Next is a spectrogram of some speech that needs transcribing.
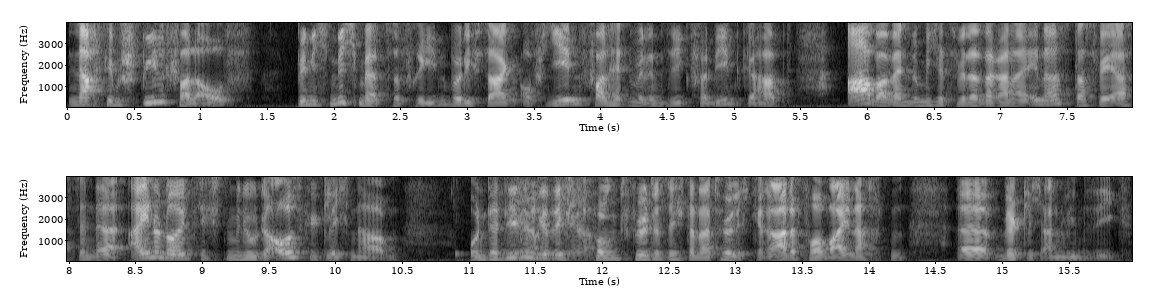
Nach dem Spielverlauf bin ich nicht mehr zufrieden, würde ich sagen, auf jeden Fall hätten wir den Sieg verdient gehabt. Aber wenn du mich jetzt wieder daran erinnerst, dass wir erst in der 91. Minute ausgeglichen haben, unter diesem Ja, Gesichtspunkt fühlt es sich dann natürlich gerade vor Weihnachten äh, wirklich an wie ein Sieg.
